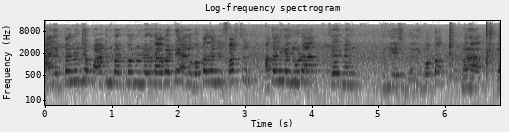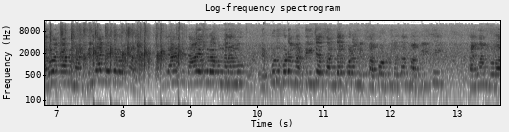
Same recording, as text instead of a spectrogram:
ఆయన ఎప్పటి నుంచో పాటను పట్టుకొని ఉన్నాడు కాబట్టి ఆయన గొప్పతనం చూసి ఫస్ట్ అతనికి కూడా చైర్మన్ ఇది చేసింది. అది గొప్ప మన గర్వకారణం మన జిల్లాకే గర్వకారణం. ఇలాంటి నాయకులకు మనము ఎప్పుడు కూడా మా టీచర్స్ అందరూ కూడా మీకు సపోర్ట్ ఉండదు సార్. మా బీసీ సంఘం కూడా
